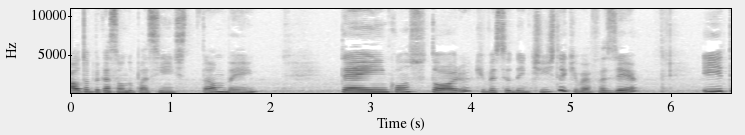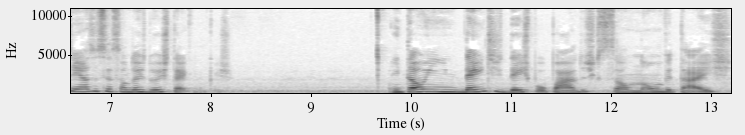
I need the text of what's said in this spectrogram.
autoaplicação do paciente também. Tem consultório, que vai ser o dentista que vai fazer. E tem a associação das duas técnicas. Então, em dentes despolpados, que são não vitais,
